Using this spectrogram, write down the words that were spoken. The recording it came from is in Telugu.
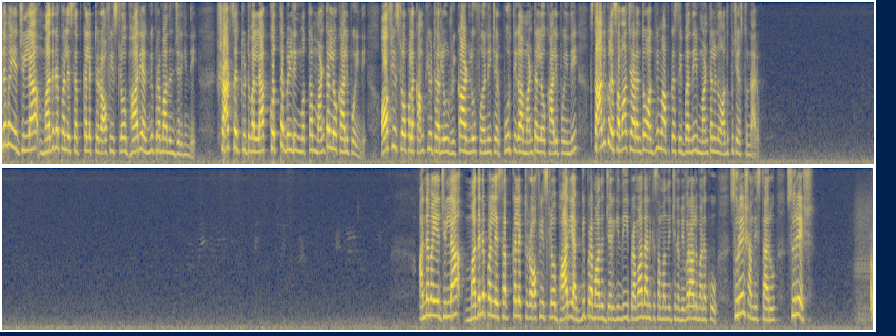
అన్నమయ్య జిల్లా మదనపల్లి సబ్ కలెక్టర్ ఆఫీస్లో భారీ అగ్ని ప్రమాదం జరిగింది. షార్ట్ సర్క్యూట్ వల్ల కొత్త బిల్డింగ్ మొత్తం మంటల్లో కాలిపోయింది. ఆఫీస్ లోపల కంప్యూటర్లు రికార్డులు ఫర్నిచర్ పూర్తిగా మంటల్లో కాలిపోయింది. స్థానికుల సమాచారంతో అగ్నిమాపక సిబ్బంది మంటలను అదుపు చేస్తున్నారు. అన్నమయ్య జిల్లా మదనపల్లె సబ్ కలెక్టర్ ఆఫీస్లో భారీ అగ్ని ప్రమాదం జరిగింది. ఈ ప్రమాదానికి సంబంధించిన వివరాలు మనకు సురేష్ అందిస్తారు. సురేష్.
